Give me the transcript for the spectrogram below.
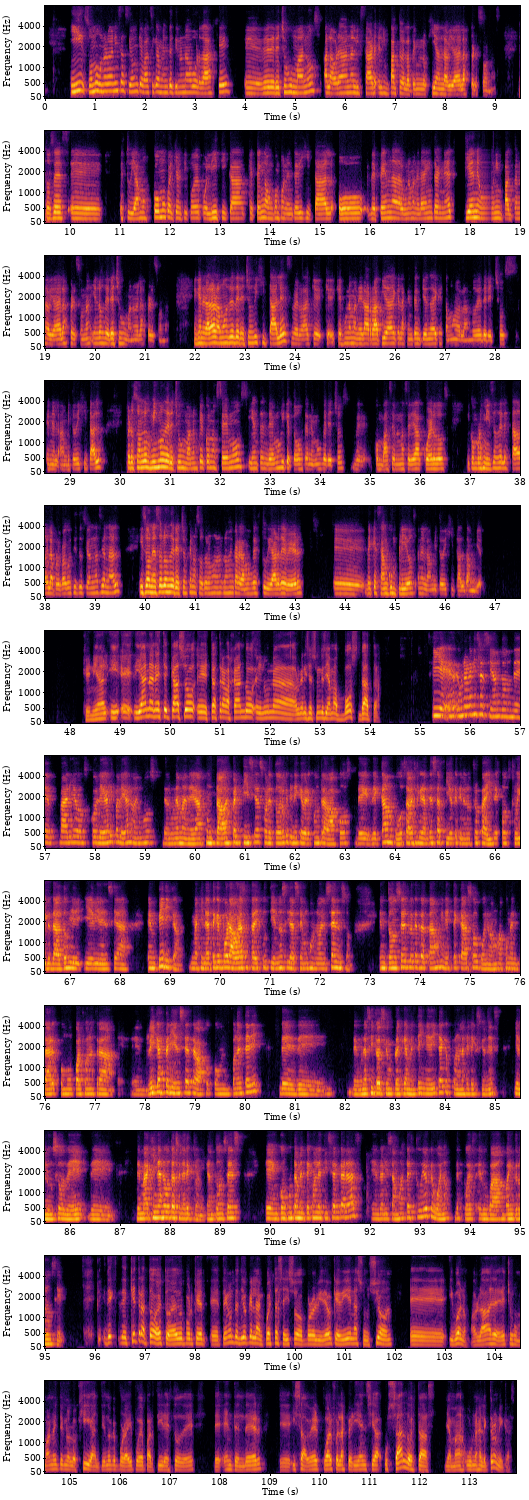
Y somos una organización que básicamente tiene un abordaje eh, de derechos humanos a la hora de analizar el impacto de la tecnología en la vida de las personas. Entonces, eh, estudiamos cómo cualquier tipo de política que tenga un componente digital o dependa de alguna manera de Internet tiene un impacto en la vida de las personas y en los derechos humanos de las personas. En general hablamos de derechos digitales, ¿verdad? Que, es una manera rápida de que la gente entienda de que estamos hablando de derechos en el ámbito digital, pero son los mismos derechos humanos que conocemos y entendemos y que todos tenemos derechos de, con base en una serie de acuerdos y compromisos del Estado y la propia Constitución Nacional, y son esos los derechos que nosotros nos encargamos de estudiar, de ver, eh, de que sean cumplidos en el ámbito digital también. Genial. Y eh, Diana, en este caso, eh, estás trabajando en una organización que se llama Voz Data. Sí, es una organización donde varios colegas y colegas nos hemos de alguna manera juntado experticia sobre todo lo que tiene que ver con trabajos de, de campo. Sabes el gran desafío que tiene nuestro país de construir datos y, y evidencia empírica. Imagínate que por ahora se está discutiendo si hacemos o no el censo. Entonces, lo que tratamos en este caso, bueno, vamos a comentar cómo, cuál fue nuestra eh, rica experiencia de trabajo con, con el TEDIC, de, de, una situación prácticamente inédita que fueron las elecciones y el uso de, de máquinas de votación electrónica. Entonces, en, conjuntamente con Leticia Alcaraz, eh, realizamos este estudio que, bueno, después Edu va, va a introducir. ¿De, qué trató esto, Edu? Porque eh, tengo entendido que la encuesta se hizo por el video que vi en Asunción, eh, y bueno, hablabas de derechos humanos y tecnología. Entiendo que por ahí puede partir esto de, entender eh, y saber cuál fue la experiencia usando estas llamadas urnas electrónicas.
